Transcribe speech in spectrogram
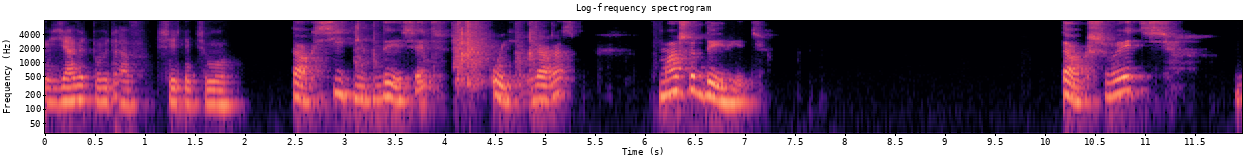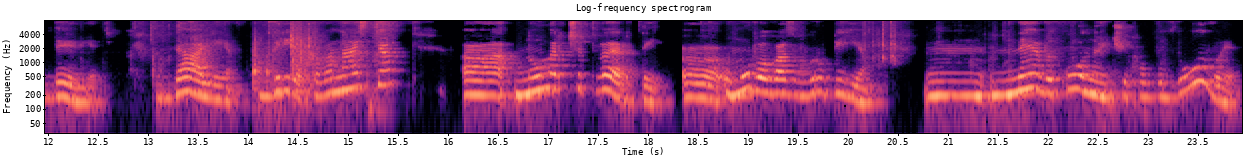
Я відповідав Сітник Тимур. Так, Сітнік 10. Ой, зараз. Маша 9. Так, Швець 9. Далі Грекова Настя. А, номер четвертий. А, умова у вас в групі є. Не виконуючи побудови,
